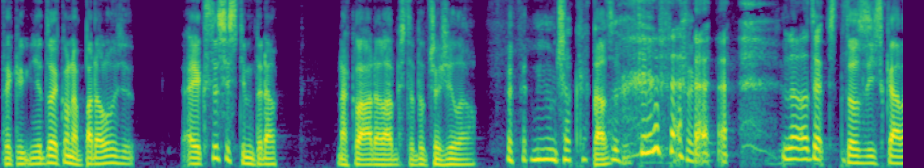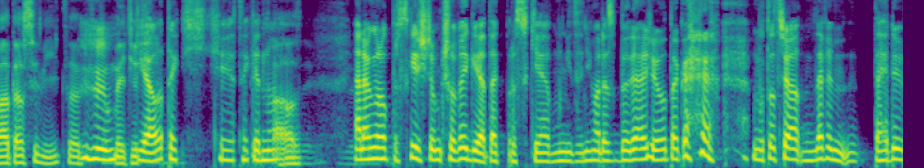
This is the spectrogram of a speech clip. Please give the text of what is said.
tak mě to jako napadalo, že a jak jste si s tím teda nakládala, abyste to přežila? Hmm, no, tak... To získáváte asi víc. Mm-hmm. Jo, tak, tak jedno. Fázi já nevím, no, prostě když tam člověk je, tak prostě mu nic z něho nezbyde, že jo, tak mu to třeba, nevím, tehdy,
